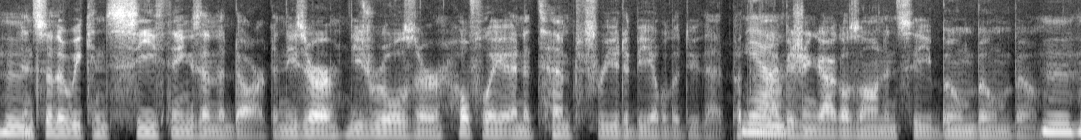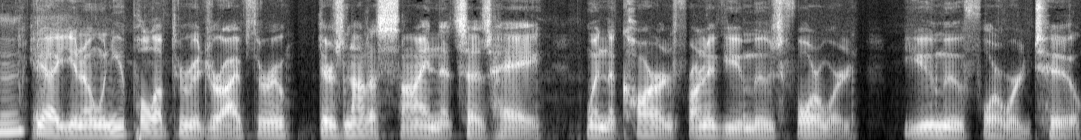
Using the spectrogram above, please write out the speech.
mhm. and so that we can see things in the dark. And these are these rules are hopefully an attempt for you to be able to do that. Put Yeah. the night vision goggles on and see boom, boom, boom. Mhm. Yeah, you know, when you pull up through a drive through, there's not a sign that says, hey, when the car in front of you moves forward, you move forward too.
